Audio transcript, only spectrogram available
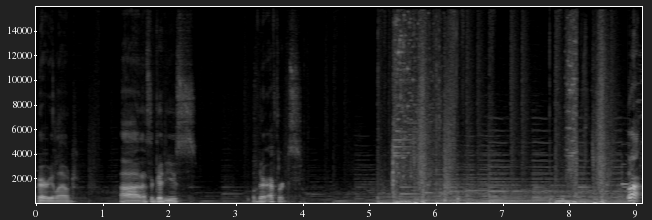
very loud. Uh, that's a good use of their efforts. Ah!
